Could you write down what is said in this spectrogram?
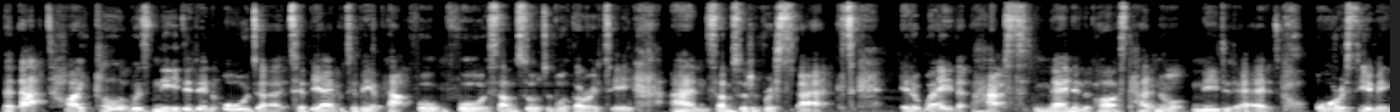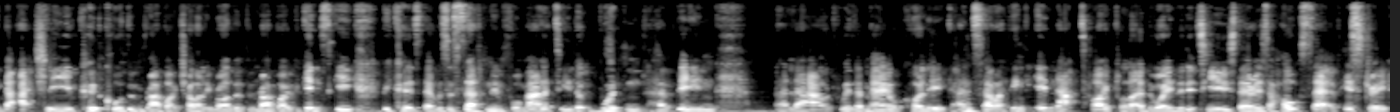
that that title was needed in order to be able to be a platform for some sort of authority and some sort of respect in a way that perhaps men in the past had not needed it, or assuming that actually you could call them Rabbi Charlie rather than Rabbi Baginski because there was a certain informality that wouldn't have been allowed with a male colleague. And so I think in that title and the way that it's used, there is a whole set of history.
